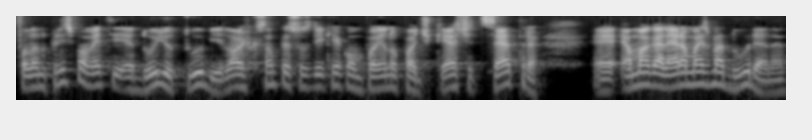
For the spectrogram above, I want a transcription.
falando principalmente é, do YouTube, lógico que são pessoas que acompanham no podcast, etc. É, é uma galera mais madura, né?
